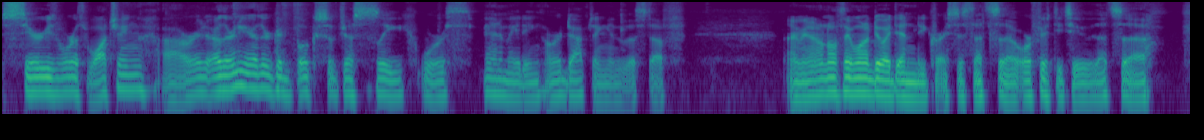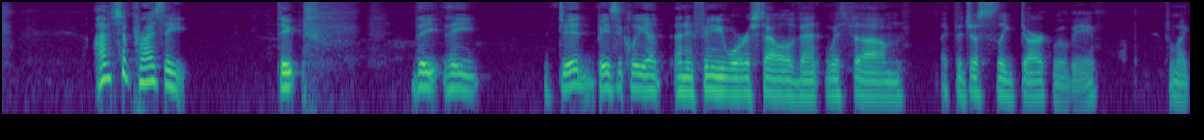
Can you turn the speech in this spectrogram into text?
series worth watching? Uh, or are there any other good books of Justice League worth animating or adapting into this stuff? I mean, I don't know if they want to do Identity Crisis. That's uh, or Fifty Two. That's uh, I'm surprised they they they they did basically a, an Infinity War style event with um like the Justice League Dark movie from like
